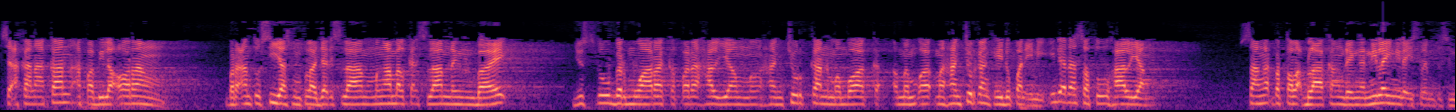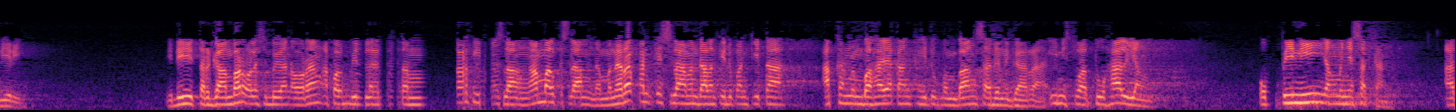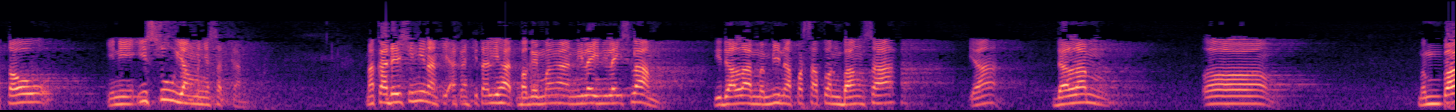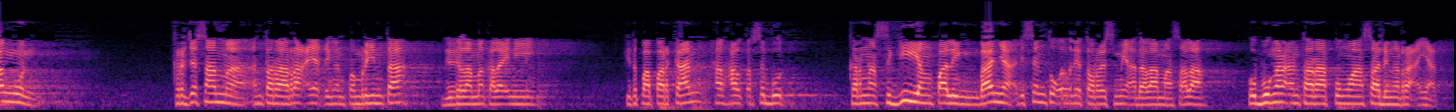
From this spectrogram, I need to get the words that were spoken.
Seakan-akan apabila orang berantusias mempelajari Islam, mengamalkan Islam dengan baik, justru bermuara kepada hal yang menghancurkan membawa menghancurkan kehidupan ini. Ini adalah suatu hal yang sangat bertolak belakang dengan nilai-nilai Islam itu sendiri. Jadi tergambar oleh sebagian orang apabila kita mengerti Islam, mengamal Islam dan menerapkan keislaman dalam kehidupan kita akan membahayakan kehidupan bangsa dan negara. Ini suatu hal yang opini yang menyesatkan atau ini isu yang menyesatkan. Maka dari sini nanti akan kita lihat bagaimana nilai-nilai Islam di dalam membina persatuan bangsa, ya, dalam uh, membangun kerjasama antara rakyat dengan pemerintah. Di dalam makalah ini kita paparkan hal-hal tersebut karena segi yang paling banyak disentuh oleh terorisme adalah masalah hubungan antara penguasa dengan rakyat.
